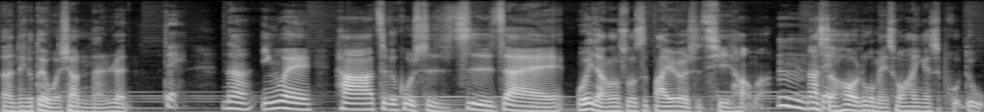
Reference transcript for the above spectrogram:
呃，那个对我笑的男人，对，那因为他这个故事是在我也讲到说是八月二十七号嘛，嗯，那时候如果没错的话，应该是普渡，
